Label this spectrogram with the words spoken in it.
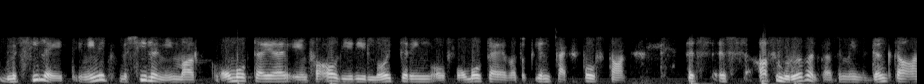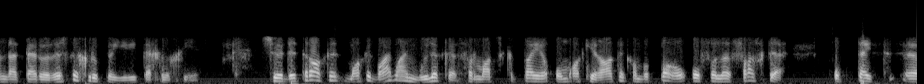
missiele het, en nie net missiele nie, maar hommeltuie en veral hierdie loitering of hommeltuie wat op een plek stil staan is is asemrowend as 'n mens dink daaraan dat terroriste groepe hierdie tegnologie het. So dit raak dit maak dit baie baie moeiliker vir maatskappye om akkuraat te kan bepaal of hulle vragte op tyd uh,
